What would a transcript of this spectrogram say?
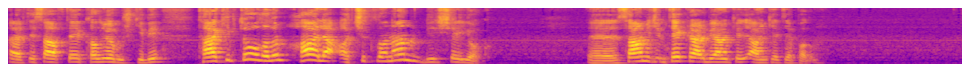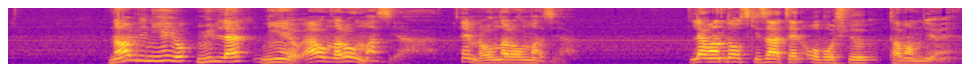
ertesi haftaya kalıyormuş gibi. Takipte olalım. Hala açıklanan bir şey yok. Ee, Sami'cim tekrar bir anket, anket yapalım. Nabri niye yok? Müller niye yok? Ya onlar olmaz ya. Emre onlar olmaz ya. Lewandowski zaten o boşluğu tamamlıyor yani.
